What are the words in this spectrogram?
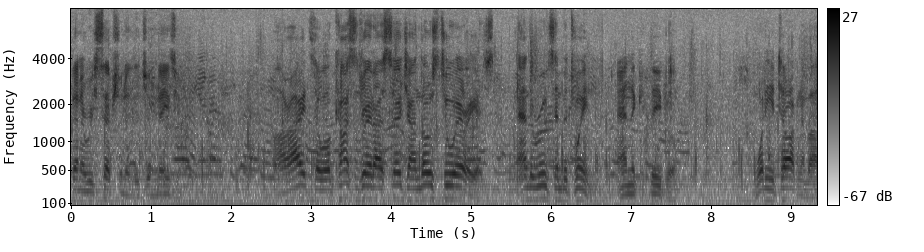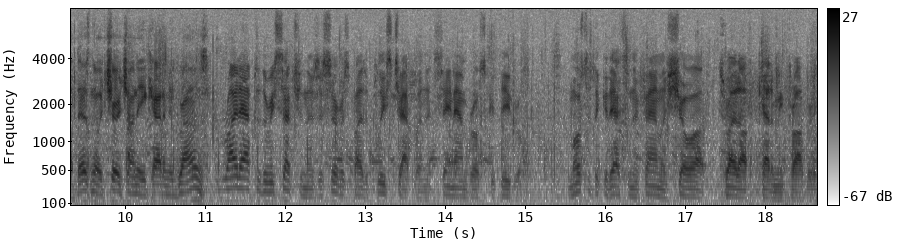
Then a reception in the gymnasium. All right, so we'll concentrate our search on those two areas and the routes in between. And the cathedral. What are you talking about? There's no church on the academy grounds. Right after the reception, there's a service by the police chaplain at St. Ambrose Cathedral. Most of the cadets and their families show up. It's right off academy property.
